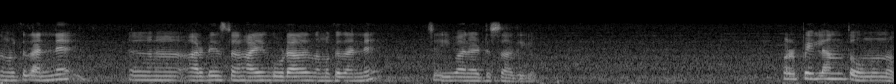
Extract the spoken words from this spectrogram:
നമുക്ക് തന്നെ ആരുടെയും സഹായം കൂടാതെ നമുക്ക് തന്നെ ചെയ്യുവാനായിട്ട് സാധിക്കും. കുഴപ്പമില്ലെന്ന് തോന്നുന്നു.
